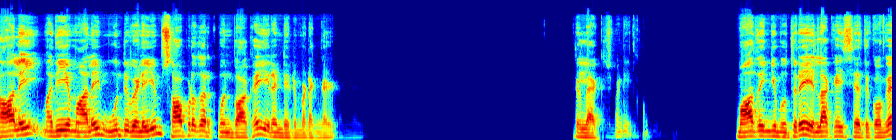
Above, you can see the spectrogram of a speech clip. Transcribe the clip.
காலை மதிய மாலை மூன்று வேளையும் சாப்பிடுவதற்கு முன்பாக இரண்டு நிமிடங்கள். ரிலாக்ஸ் பண்ணிக்கோங்க. மாதங்கி முத்திரை எல்லா கையும் சேர்த்துக்கோங்க.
